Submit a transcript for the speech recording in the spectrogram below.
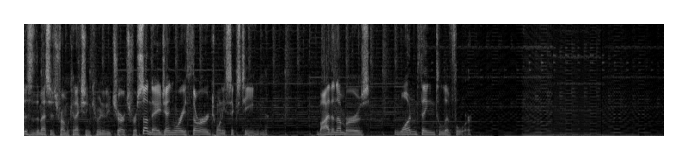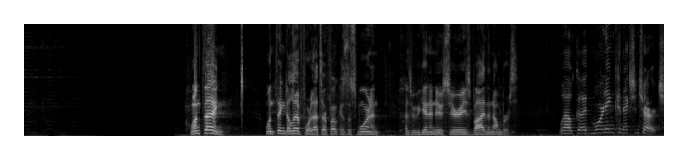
This is the message from Connection Community Church for Sunday, January 3rd, 2016. By the numbers, one thing to live for. One thing, one thing to live for. That's our focus this morning as we begin a new series by the numbers. Well, good morning, Connection Church.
